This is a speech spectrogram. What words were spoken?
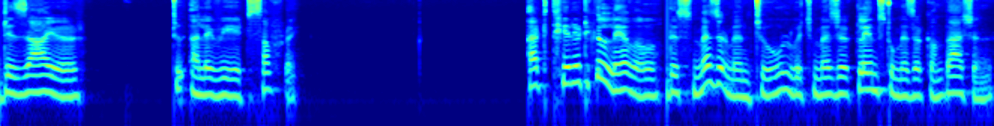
desire to alleviate suffering at theoretical level, this measurement tool, which measure, claims to measure compassion,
